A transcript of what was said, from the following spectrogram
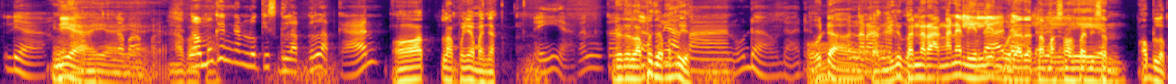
Iya. Iya, iya, Nggak iya, apa-apa. nggak Nggak apa-apa. mungkin kan lukis gelap-gelap kan? Oh, lampunya banyak. Iya kan. kan Udah ada lampu zaman dulu ya? kelihatan. Udah, udah ada. Udah, Penerangan. juga. penerangannya lilin. Udah Udah ada Iya, Thomas. Alva Edison. Oh belum.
